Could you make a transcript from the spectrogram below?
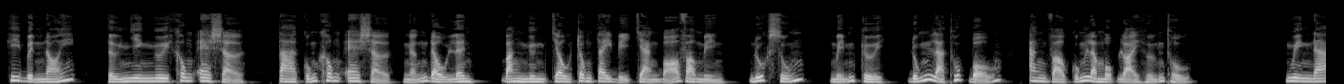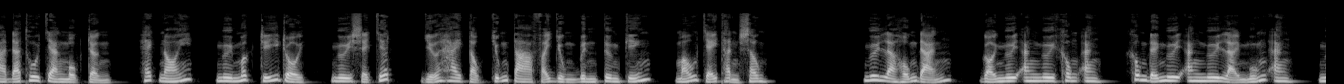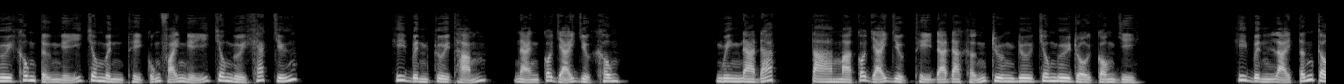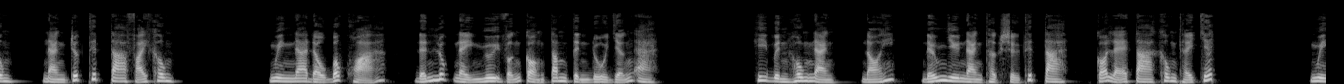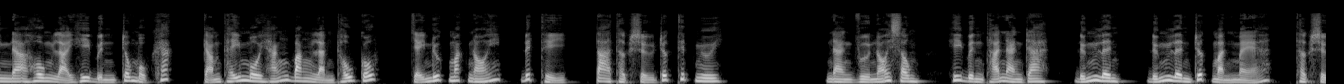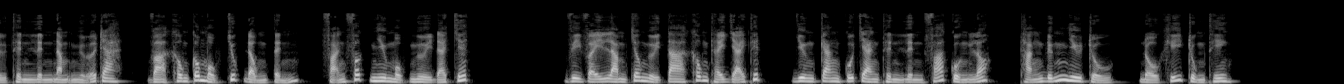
Hi Bình nói, tự nhiên ngươi không e sợ, ta cũng không e sợ, ngẩng đầu lên, băng ngưng châu trong tay bị chàng bỏ vào miệng, nuốt xuống, mỉm cười, đúng là thuốc bổ, ăn vào cũng là một loại hưởng thụ. Nguyên Na đã thua chàng một trận, hét nói, ngươi mất trí rồi, ngươi sẽ chết, giữa hai tộc chúng ta phải dùng binh tương kiến, máu chảy thành sông. Ngươi là hỗn đảng, gọi ngươi ăn ngươi không ăn, không để ngươi ăn ngươi lại muốn ăn, ngươi không tự nghĩ cho mình thì cũng phải nghĩ cho người khác chứ. Hi Bình cười thảm, nạn có giải dược không? Nguyên Na đáp, ta mà có giải dược thì đã đã khẩn trương đưa cho ngươi rồi còn gì. Hi Bình lại tấn công, nàng rất thích ta phải không? Nguyên Na đầu bốc hỏa, đến lúc này ngươi vẫn còn tâm tình đùa giỡn à? Hi Bình hôn nàng, nói, nếu như nàng thật sự thích ta, có lẽ ta không thể chết. Nguyên Na hôn lại Hi Bình trong một khắc, cảm thấy môi hắn băng lạnh thấu cốt, chảy nước mắt nói, đích thị, ta thật sự rất thích ngươi. Nàng vừa nói xong, Hi Bình thả nàng ra, đứng lên, đứng lên rất mạnh mẽ, thật sự thình lình nằm ngửa ra, và không có một chút động tĩnh, phản phất như một người đã chết. Vì vậy làm cho người ta không thể giải thích, dương căn của chàng thình lình phá quần lót, thẳng đứng như trụ, nộ khí trùng thiên.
